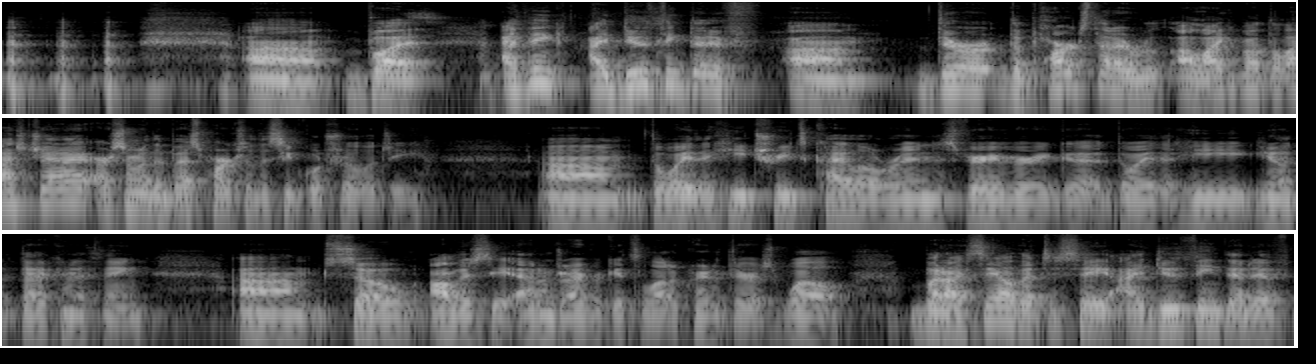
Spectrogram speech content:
uh, but I think I do think that if um, there are the parts that I, I like about the Last Jedi are some of the best parts of the sequel trilogy. Um, the way that he treats Kylo Ren is very very good. The way that he you know that kind of thing. Um, so obviously Adam Driver gets a lot of credit there as well. But I say all that to say I do think that if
